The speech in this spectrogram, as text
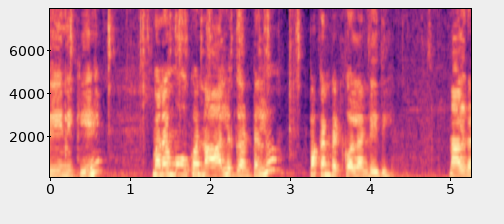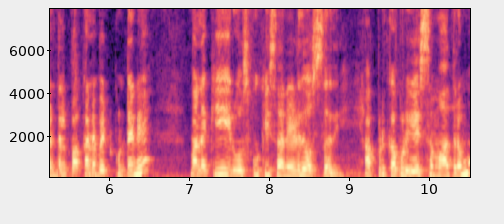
దీనికి మనము ఒక నాలుగు గంటలు పక్కన పెట్టుకోవాలండి ఇది. నాలుగు గంటలు పక్కన పెట్టుకుంటేనే మనకి రోజ్ కుకీస్ అనేది వస్తుంది. అప్పటికప్పుడు చేస్తే మాత్రము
